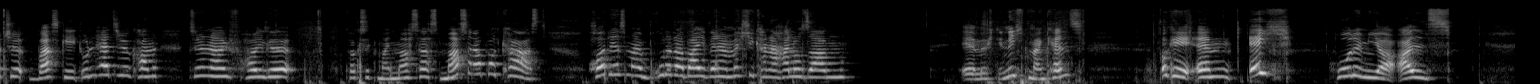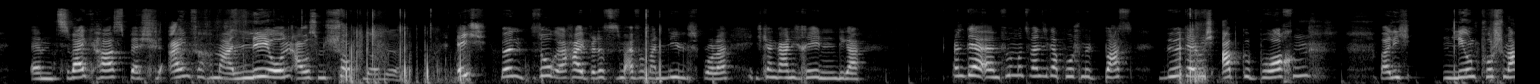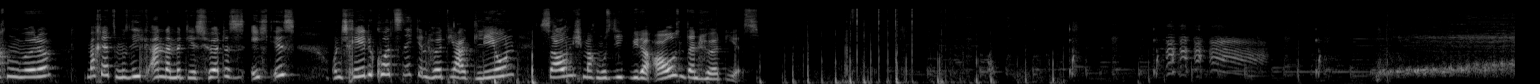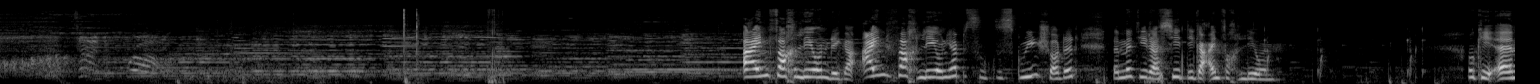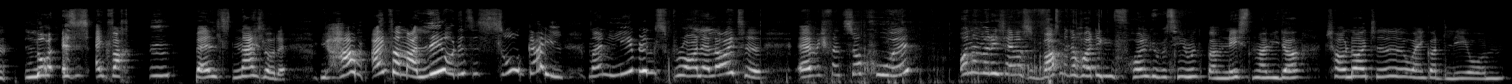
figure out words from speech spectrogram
Leute, was geht? Und herzlich willkommen zu einer neuen Folge Toxic Mind Masters Master Podcast. Heute ist mein Bruder dabei. Wenn er möchte, kann er Hallo sagen. Er möchte nicht, man kennt's. Okay, ähm, ich hole mir als ähm, 2K Special einfach mal Leon aus dem Shop, Leute. Ich bin so gehypt, weil das ist einfach mein Lieblingsbrawler. Ich kann gar nicht reden, Digga. Und der ähm, 25er Push mit Bass wird dadurch abgebrochen, weil ich einen Leon-Push machen würde. Ich mache jetzt Musik an, damit ihr es hört, dass es echt ist. Und ich rede kurz nicht, dann hört ihr halt Leon Sound. Ich mache Musik wieder aus und dann hört ihr es. Einfach Leon, Digga. Einfach Leon. Ich habe es gescreenshottet, damit ihr das seht, Digga. Einfach Leon. Okay, ähm, Leute, es ist einfach übelst nice, Leute. Wir haben einfach mal Leon. Es ist so geil. Mein Lieblingsbrawler, Leute. Ähm, ich find's so cool. Und dann würde ich sagen, das war's mit der heutigen Folge. Wir sehen uns beim nächsten Mal wieder. Ciao, Leute. Oh mein Gott, Leon.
